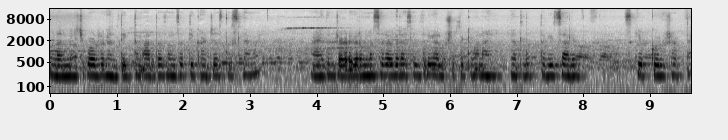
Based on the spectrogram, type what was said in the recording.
लाल मिरची पावडर घालते. एकदम अर्धा चमचा तिखट जास्त असल्यामुळे. आणि तुमच्याकडे गरम मसाला वगैरे असेल तरी घालू शकता किंवा नाही घातलं तरी चालेल. स्किप करू शकता.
